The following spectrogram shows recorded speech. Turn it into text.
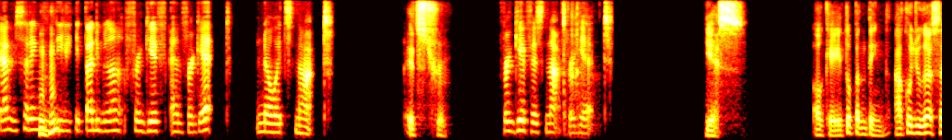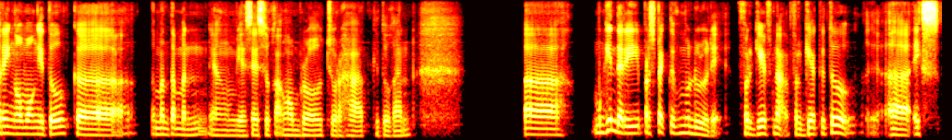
kan sering Mhm. di kita dibilang forgive and forget, no it's not. It's true. Forgive is not forget. Yes. Oke, itu penting. Aku juga sering ngomong itu ke teman-teman yang biasanya suka ngobrol, curhat gitu kan. Eee, mungkin dari perspektifmu dulu deh, forgive not forget itu, ex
